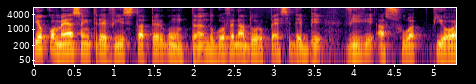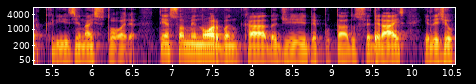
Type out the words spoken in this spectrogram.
E eu começo a entrevista perguntando: governador, o PSDB vive a sua pior crise na história. Tem a sua menor bancada de deputados federais, elegeu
